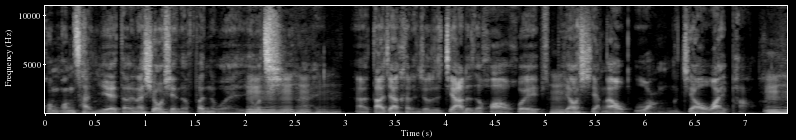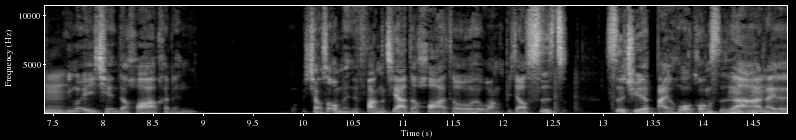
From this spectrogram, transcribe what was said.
观光产业的那休闲的氛围有起来。啊，大家可能就是假日的话会比较想要往郊外跑，嗯哼，因为以前的话可能小时候我们放假的话都会往比较市市区的百货公司啊，嗯、那个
